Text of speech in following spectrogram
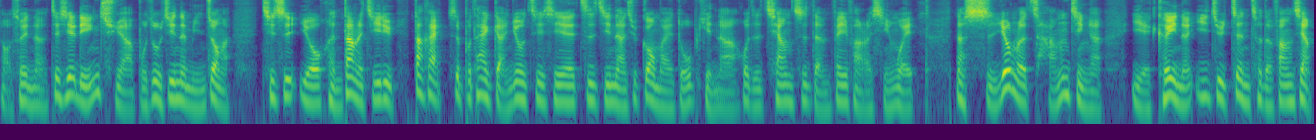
好，所以呢，这些领取啊补助金的民众啊，其实有很大的几率，大概是不太敢用这些资金呢、啊、去购买毒品啊或者枪支等非法的行为。那使用的场景啊，也可以呢依据政策的方向，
